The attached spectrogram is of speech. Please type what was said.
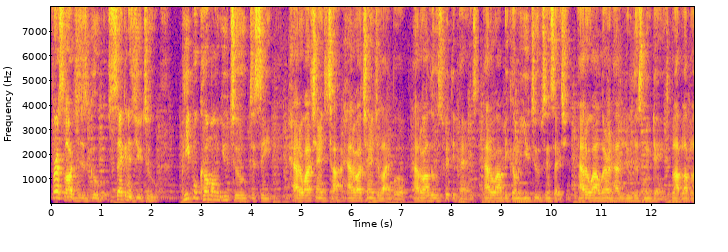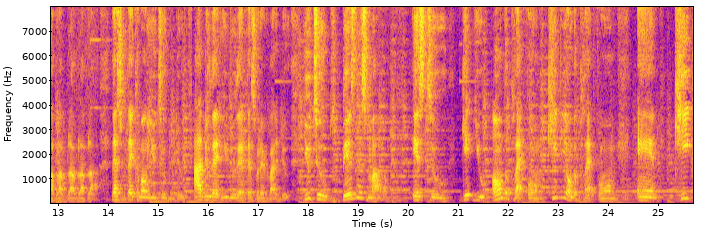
First largest is Google, second is YouTube. People come on YouTube to see how do I change a tire? How do I change a light bulb? How do I lose 50 pounds? How do I become a YouTube sensation? How do I learn how to do this new dance? Blah, blah, blah, blah, blah, blah, blah. That's what they come on YouTube to do. I do that, you do that, that's what everybody do. YouTube's business model is to get you on the platform, keep you on the platform, and keep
